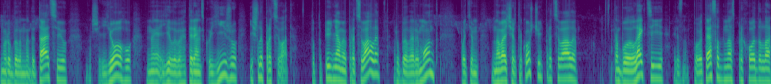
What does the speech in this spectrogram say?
ми робили медитацію, нашу йогу, ми їли вегетаріанську їжу і йшли працювати. Тобто півдня ми працювали, робили ремонт, потім на вечір також чуть працювали. Там були лекції, різна поетеса до нас приходила,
